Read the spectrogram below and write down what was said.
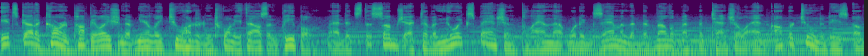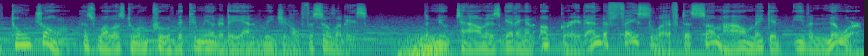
It's got a current population of nearly 220,000 people, and it's the subject of a new expansion plan that would examine the development potential and opportunities of Tung Chung, as well as to improve the community and regional facilities. The new town is getting an upgrade and a facelift to somehow make it even newer.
